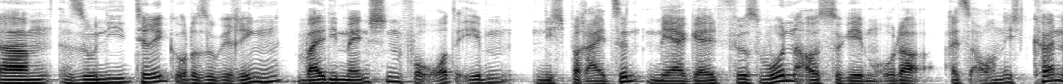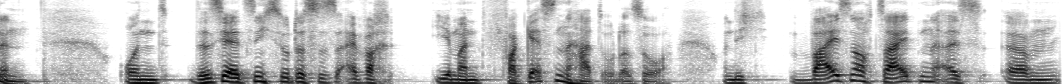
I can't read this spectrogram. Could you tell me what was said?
ähm, so niedrig oder so gering, weil die Menschen vor Ort eben nicht bereit sind, mehr Geld fürs Wohnen auszugeben oder es auch nicht können. Und das ist ja jetzt nicht so, dass es einfach jemand vergessen hat oder so. Und ich weiß noch Zeiten, als ähm,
